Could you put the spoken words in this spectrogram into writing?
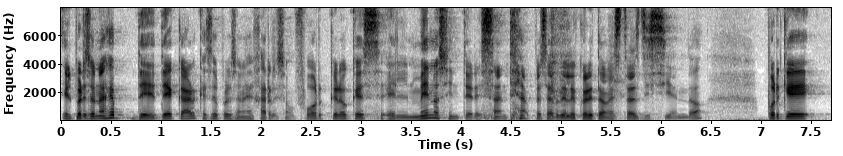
El personaje de Deckard, que es el personaje de Harrison Ford, creo que es el menos interesante, a pesar de lo que ahorita me estás diciendo, porque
